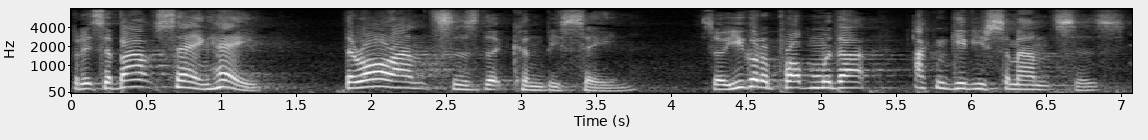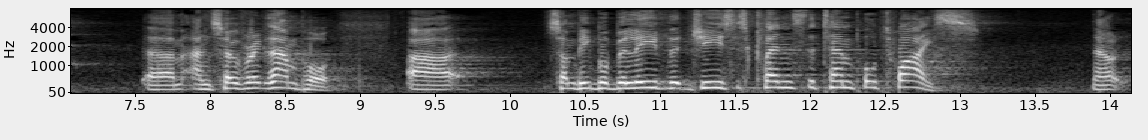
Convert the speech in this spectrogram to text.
But it's about saying, hey, there are answers that can be seen. So you've got a problem with that? I can give you some answers. Um, and so, for example, uh, some people believe that Jesus cleansed the temple twice. Now,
